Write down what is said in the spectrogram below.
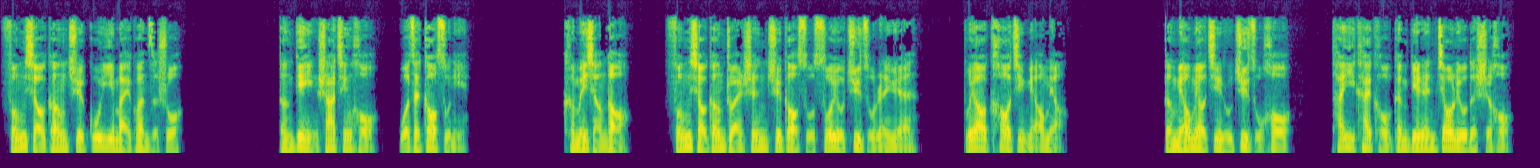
冯小刚却故意卖关子说：“等电影杀青后，我再告诉你。”可没想到，冯小刚转身却告诉所有剧组人员：“不要靠近苗苗。”等苗苗进入剧组后，他一开口跟别人交流的时候，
